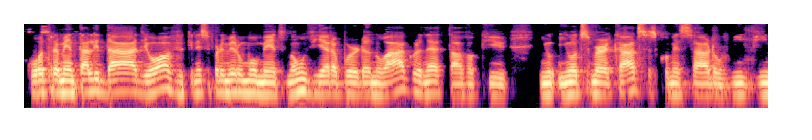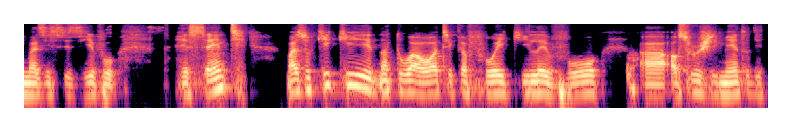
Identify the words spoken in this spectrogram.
com outra mentalidade. Óbvio que nesse primeiro momento não vieram abordando o agro, né? Estava aqui em, em, outros mercados, vocês começaram a vir mais incisivo recente. Mas o que, que na tua ótica foi que levou a, ao surgimento de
